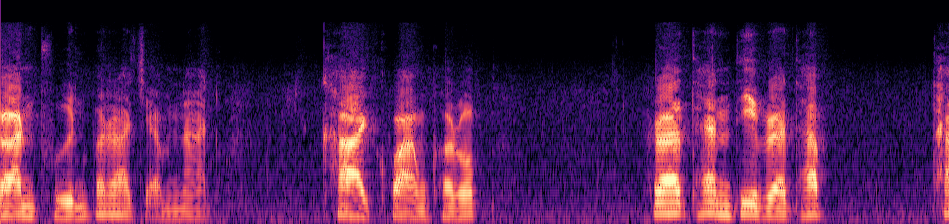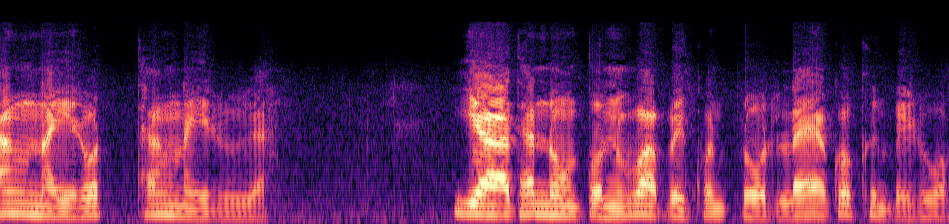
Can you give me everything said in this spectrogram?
การฝืนพระราชอำนาจ ขาดความเคารพ พระแท่นที่ประทับทั้งในรถทั้งในเรือ อย่าทนงตนว่าเป็นคนโปรดแล้วก็ขึ้นไปร่วม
